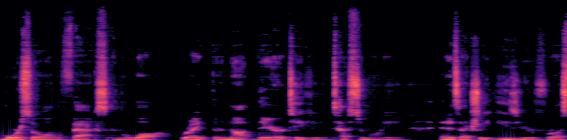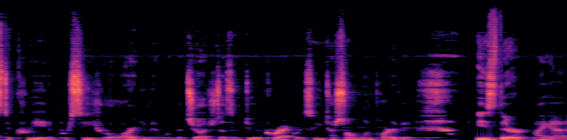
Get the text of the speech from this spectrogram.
more so on the facts and the law. Right. They're not there taking testimony and it's actually easier for us to create a procedural argument when the judge doesn't do it correctly. So you touched on one part of it. Is there? I uh,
